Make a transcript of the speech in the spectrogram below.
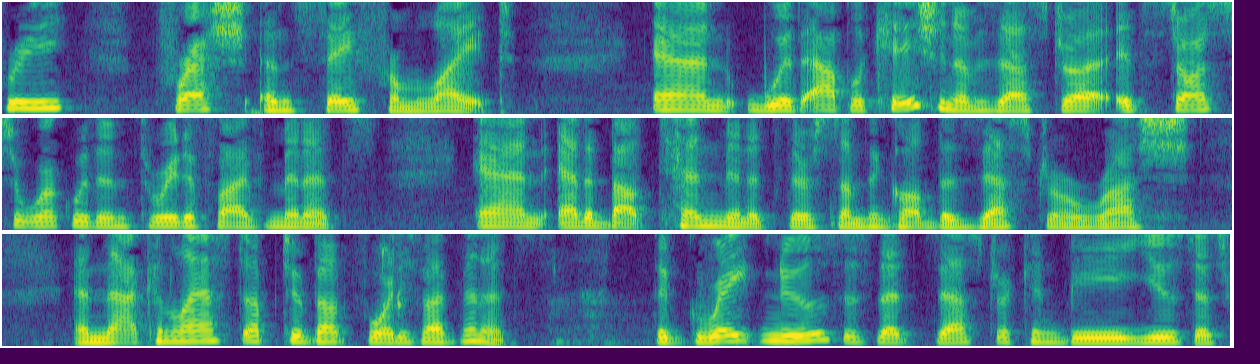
free, fresh, and safe from light. And with application of Zestra, it starts to work within three to five minutes. And at about 10 minutes, there's something called the Zestra Rush. And that can last up to about 45 minutes. The great news is that Zestra can be used as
